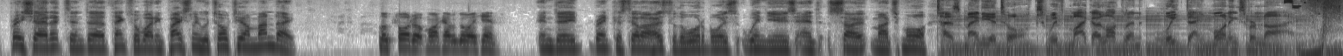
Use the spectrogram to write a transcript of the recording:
Appreciate it. And uh, thanks for waiting patiently. We'll talk to you on Monday. Look forward to it, Mike. Have a good weekend. Indeed. Brent Costello, host of the Water Boys, Win News, and so much more. Tasmania Talks with Mike O'Loughlin, weekday mornings from 9.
